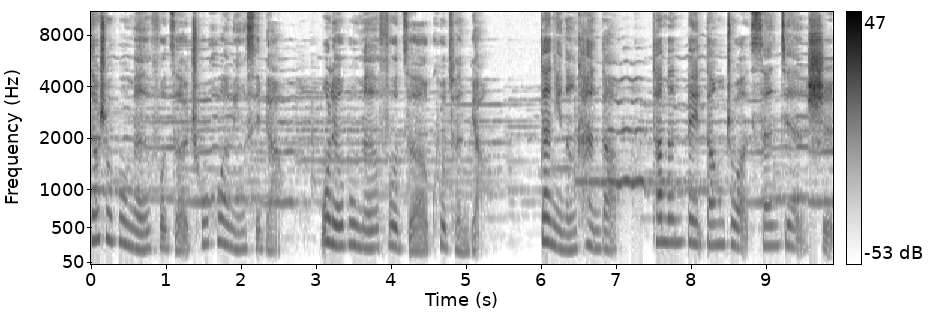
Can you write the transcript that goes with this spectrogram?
销售部门负责出货明细表，物流部门负责库存表。但你能看到，他们被当作三件事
